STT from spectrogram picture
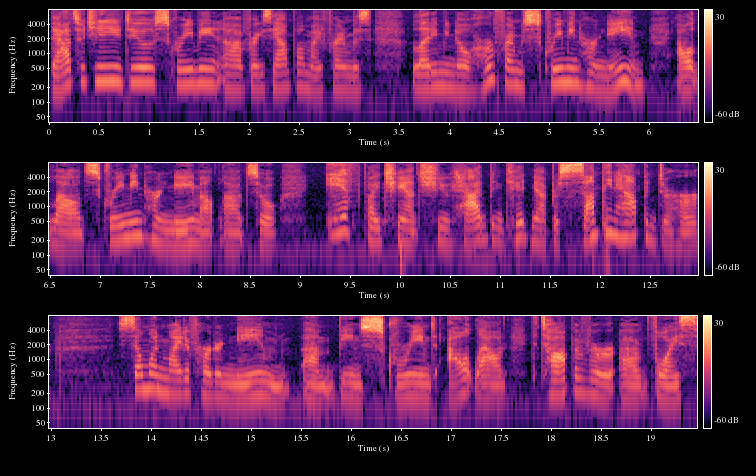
That's what you need to do. Screaming, uh, for example, my friend was letting me know her friend was screaming her name out loud, screaming her name out loud. So, if by chance she had been kidnapped or something happened to her, someone might have heard her name um, being screamed out loud, the top of her uh, voice,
